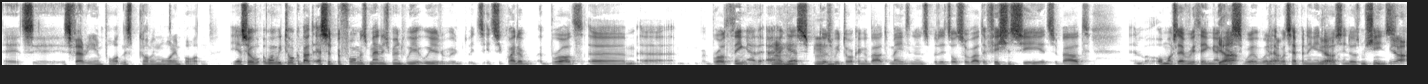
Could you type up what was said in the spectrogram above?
It's, it's very important. It's becoming more important. Yeah. So when we talk about asset performance management, we we it's it's quite a broad um, uh, broad thing, I, I guess, because we're talking about maintenance, but it's also about efficiency. It's about almost everything, I Yeah, guess. What, what, yeah. what's happening in Yeah. those in those machines? Yeah.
